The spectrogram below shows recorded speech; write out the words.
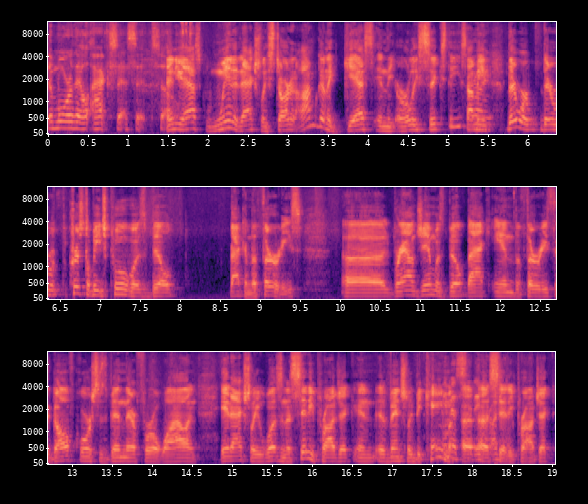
the more they'll access it. So. And you ask when it actually started. I'm going to guess in the early '60s. I mean, there were there were Crystal Beach Pool was built back in the 30s. Uh, Brown Gym was built back in the 30s. The golf course has been there for a while, and it actually wasn't a city project, and eventually became a, a city a, a project. city project.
